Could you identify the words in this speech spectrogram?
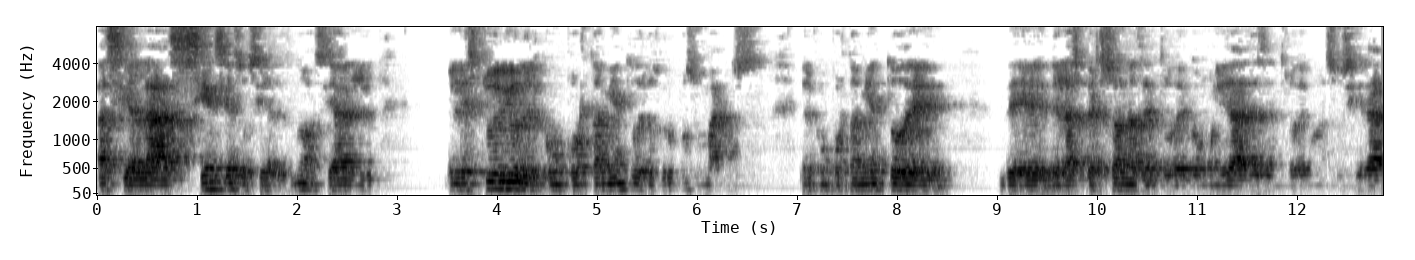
hacia las ciencias sociales, ¿no? hacia el, estudio del comportamiento de los grupos humanos, del comportamiento de, de, las personas dentro de comunidades, dentro de una sociedad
